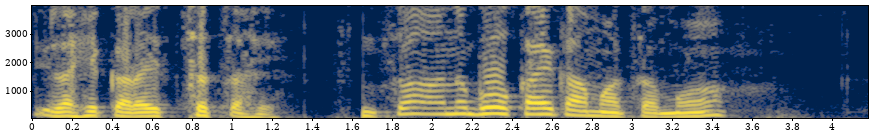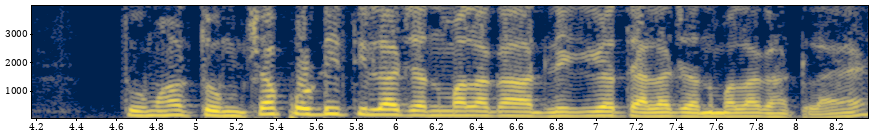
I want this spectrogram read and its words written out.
तिला हे करायचंच आहे. तुमचा अनुभव काय कामाचा मग? तुम्हा तुमच्या पोटी तिला जन्माला घातली किंवा त्याला जन्माला घातलाय.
